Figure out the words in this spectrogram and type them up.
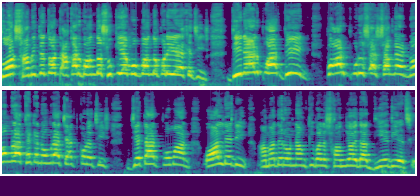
তোর স্বামীতে তোর টাকার গন্ধ শুকিয়ে মুখ বন্ধ করিয়ে রেখেছিস। দিনের পর দিন, পর পুরুষের সঙ্গে নোংরা থেকে নোংরা চ্যাট করেছিস, যেটার প্রমাণ অলরেডি আমাদের ওর নাম কি বলে, সঞ্জয় দা দিয়ে দিয়েছে।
